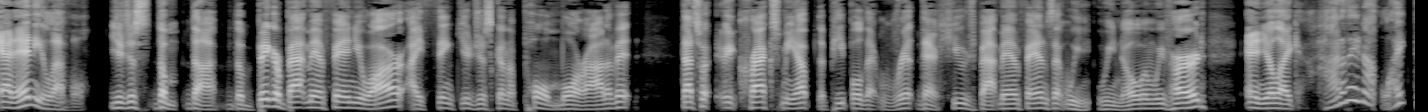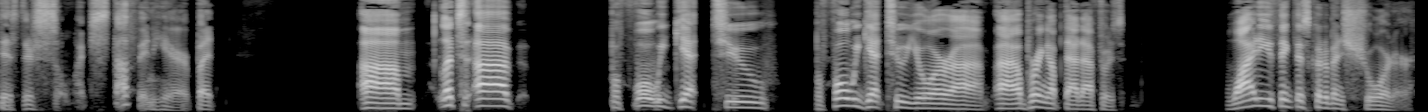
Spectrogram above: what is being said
at any level, you're just the the the bigger Batman fan you are. I think you're just gonna pull more out of it. That's what it cracks me up. The people that ri- they're huge Batman fans that we we know and we've heard, and you're like, how do they not like this? There's so much stuff in here, but um, let's uh, before we get to before we get to your, uh, I'll bring up that afterwards. Why do you think this could have been shorter?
